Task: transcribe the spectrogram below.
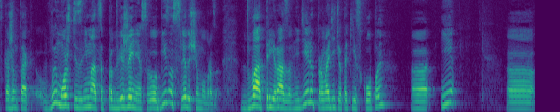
скажем так, вы можете заниматься продвижением своего бизнеса следующим образом. Два-три раза в неделю проводить вот такие скопы э, и э,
